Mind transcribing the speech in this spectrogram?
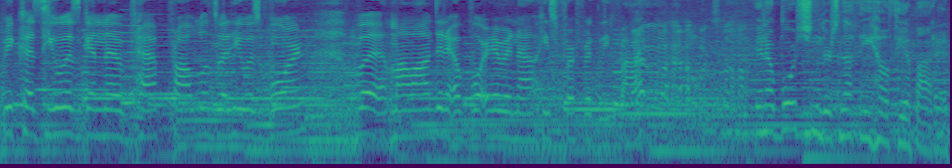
because he was gonna have problems when he was born. But my mom didn't abort him and now he's perfectly fine. In abortion, there's nothing healthy about it.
